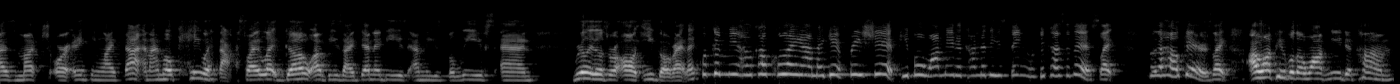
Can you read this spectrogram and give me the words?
as much or anything like that. And I'm okay with that. So I let go of these identities and these beliefs and really those were all ego, right? Like, look at me, look how cool I am. I get free shit. People want me to come to these things because of this. Like, who the hell cares? Like, I want people to want me to come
